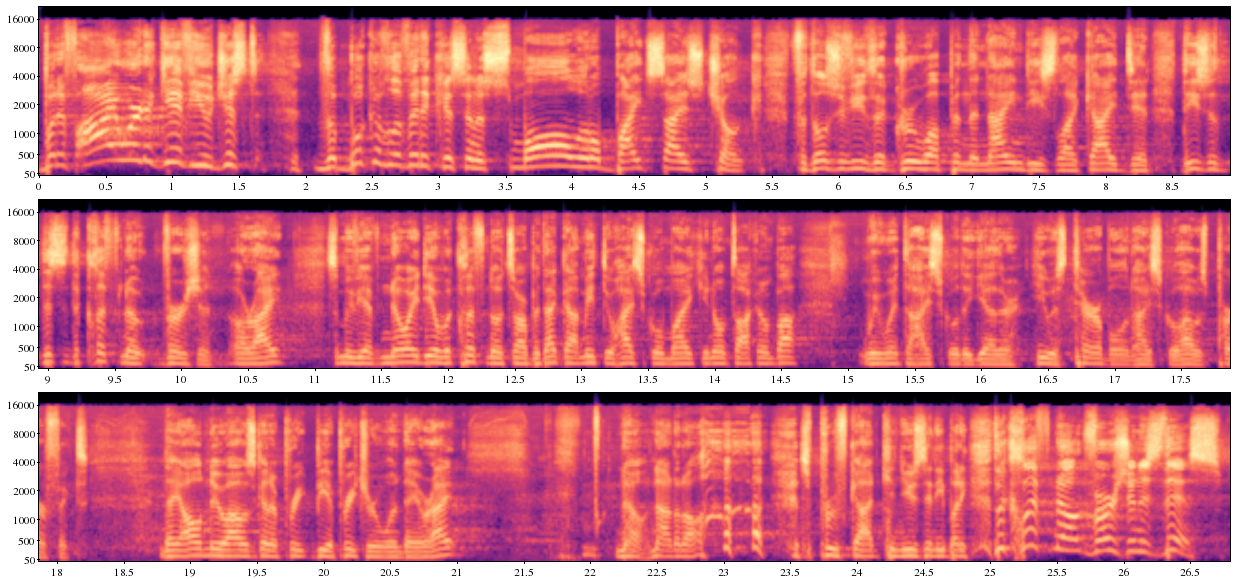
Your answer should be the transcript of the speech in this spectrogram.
But if I were to give you just the book of Leviticus in a small little bite-sized chunk, for those of you that grew up in the 90s like I did, these are this is the Cliff Note version, all right? Some of you have no idea what Cliff Notes are, but that got me through high school, Mike. You know what I'm talking about? We went to high school together. He was terrible in high school. I was perfect. They all knew I was going to pre- be a preacher one day, right? No, not at all. it's proof God can use anybody. The Cliff Note version is this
